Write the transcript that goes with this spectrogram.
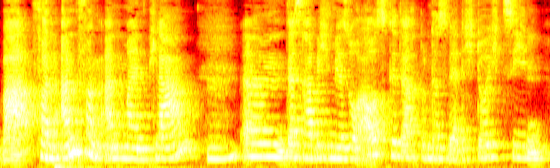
war von Anfang an mein Plan. Mhm. Ähm, das habe ich mir so ausgedacht und das werde ich durchziehen.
